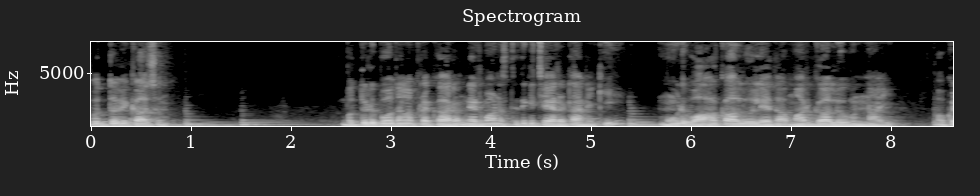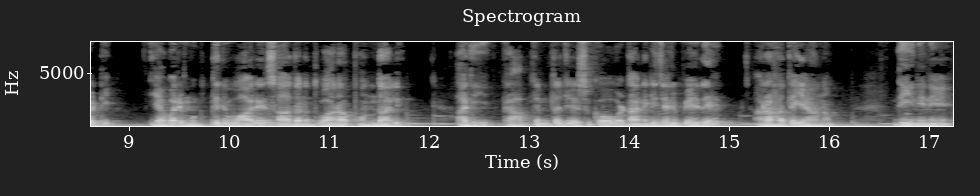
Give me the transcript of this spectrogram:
బుద్ధ వికాసం. బుద్ధుడి బోధనల ప్రకారం నిర్మాణ స్థితికి చేరటానికి మూడు వాహకాలు లేదా మార్గాలు ఉన్నాయి. ఒకటి ఎవరి ముక్తిని వారే సాధన ద్వారా పొందాలి. అది ప్రాప్తింత చేసుకోవటానికి జరిపేదే అర్హతయానం. దీనినే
